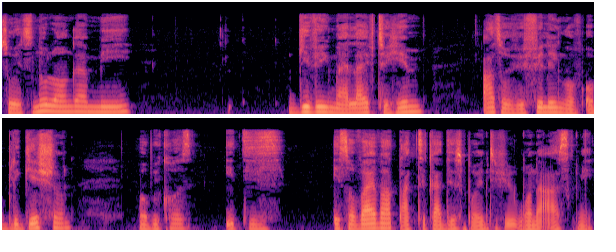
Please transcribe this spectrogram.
So it's no longer me giving my life to Him out of a feeling of obligation, but because it is a survival tactic at this point, if you want to ask me,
